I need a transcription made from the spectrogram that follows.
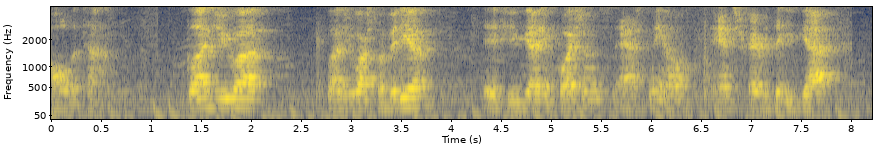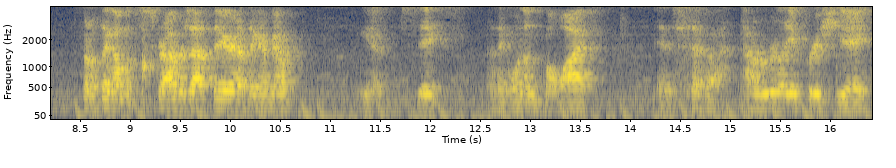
all the time. Glad you uh, Glad you watched my video. If you've got any questions, ask me. I'll answer everything you've got. So I don't think I'm a subscribers out there. I think I've got, you know, six. I think one of them's my wife. And so uh, I really appreciate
